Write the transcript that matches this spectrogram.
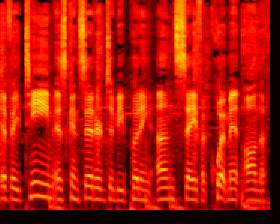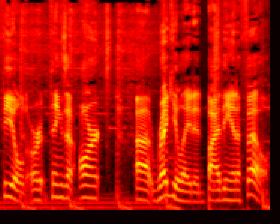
if a team is considered to be putting unsafe equipment on the field or things that aren't uh, regulated by the NFL.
